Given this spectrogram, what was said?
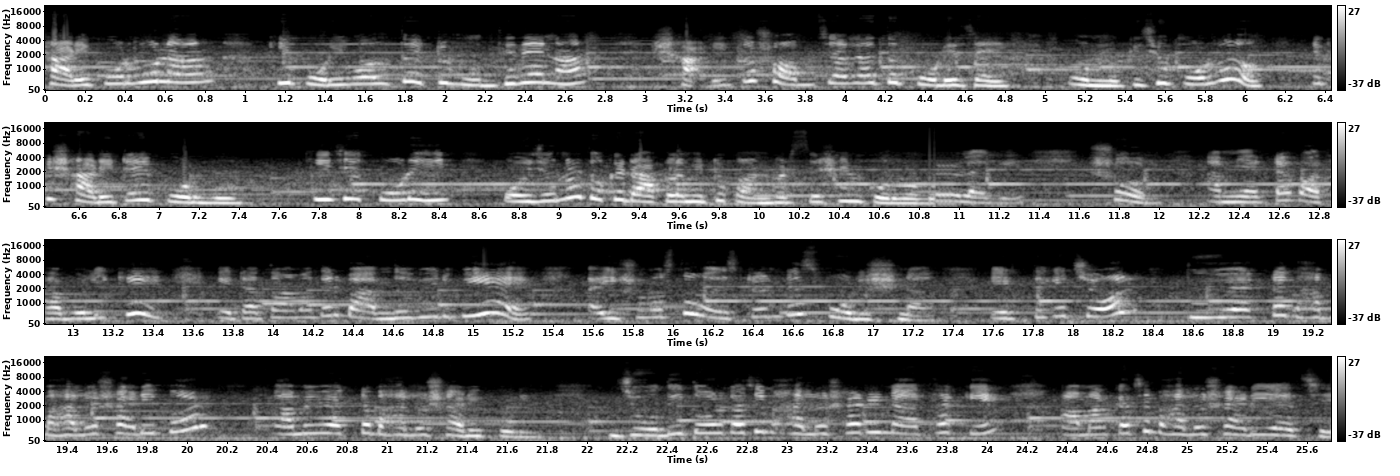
শাড়ি পরবো না? কি পরি বলতো? একটু বুদ্ধি দে না। শাড়ি তো সব জায়গায় তো পরে যাই। অন্য কিছু পরবো? নাকি শাড়িটাই পরবো? কি যে করি, ওই জন্যই তোকে ডাকলাম একটু কনভারসেশন করব। ভালো লাগে। শোন, আমি একটা কথা বলি কি, এটা তো আমাদের বান্ধবীর বিয়ে, এই সমস্ত ওয়েস্টার্ন ড্রেস পরিস না। এর থেকে চল, তুইও একটা ভালো শাড়ি পর, আমিও একটা ভালো শাড়ি পরি। যদি তোর কাছে ভালো শাড়ি না থাকে, আমার কাছে ভালো শাড়ি আছে।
